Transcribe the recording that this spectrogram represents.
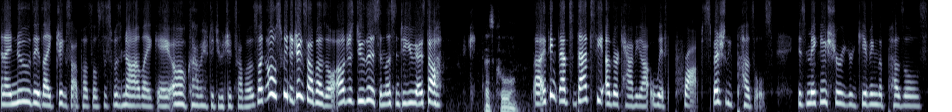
and I knew they like jigsaw puzzles. This was not like a oh god we have to do a jigsaw puzzle. It's like oh sweet a jigsaw puzzle. I'll just do this and listen to you guys talk. That's cool. Uh, I think that's that's the other caveat with props, especially puzzles, is making sure you're giving the puzzles,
